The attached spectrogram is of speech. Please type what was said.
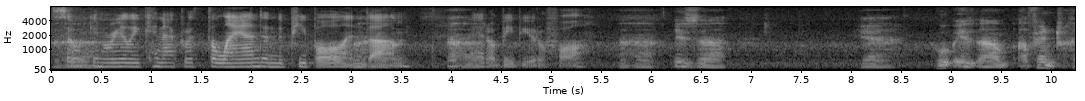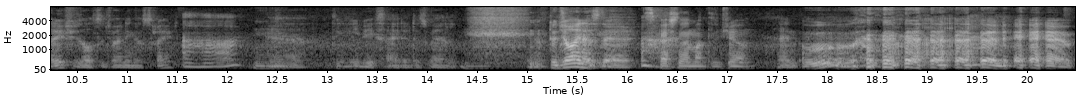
So we Ah. can really connect with the land and the people, and Uh-huh. um, Uh-huh. it'll be beautiful. Uh-huh. Is uh, yeah. Who is um our friend Harish is also joining us, right? Uh huh. Mm-hmm. Yeah, I think he'll be excited as well you know, to join us there. Especially in the month of June. And ooh, damn.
